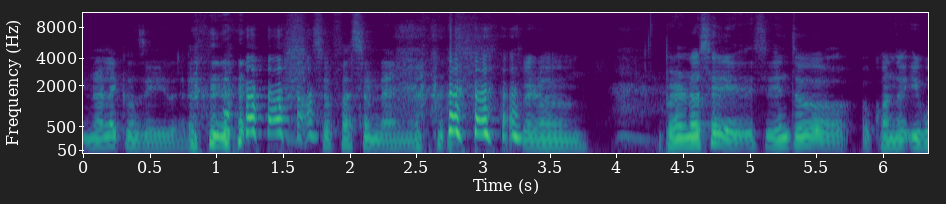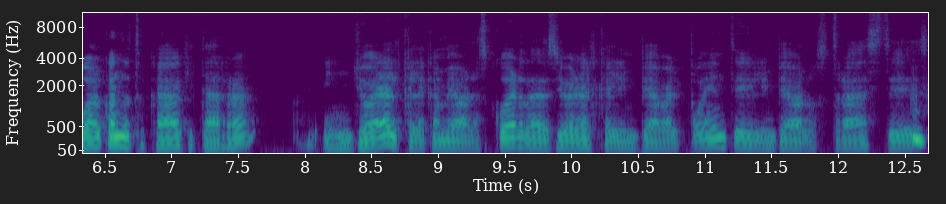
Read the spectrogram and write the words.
no la he conseguido. Eso fue hace un año. Pero, pero no sé, siento cuando, igual cuando tocaba guitarra, yo era el que le cambiaba las cuerdas, yo era el que limpiaba el puente, limpiaba los trastes,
